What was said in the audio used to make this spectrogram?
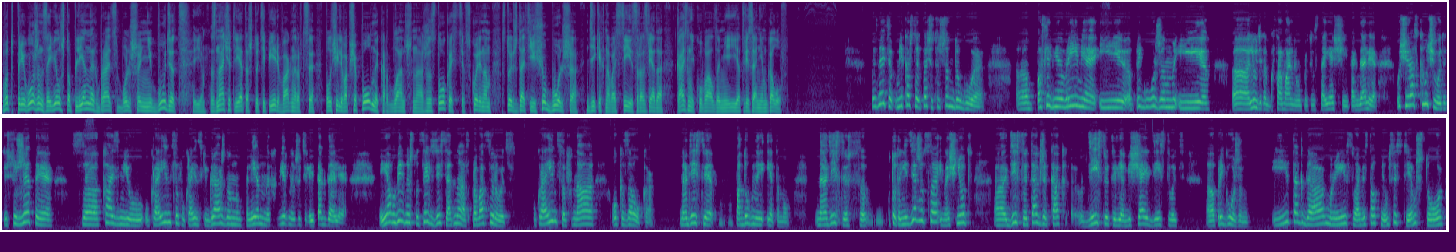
Вот Пригожин заявил, что пленных брать больше не будет. И значит ли это, что теперь вагнеровцы получили вообще полный карт-бланш на жестокость? Вскоре нам стоит ждать еще больше диких новостей из разряда казней кувалдами и отрезанием голов. Вы знаете, мне кажется, это значит совершенно другое. Э, последнее время и Пригожин, и э, люди как бы формально ему противостоящие и так далее, очень раскручивают эти сюжеты с казнью украинцев, украинских граждан, пленных, мирных жителей и так далее. И я уверена, что цель здесь одна – спровоцировать украинцев на око за око, на действия, подобные этому, на действия, кто-то не держится и начнет э, действовать так же, как действует или обещает действовать э, Пригожин. И тогда мы с вами столкнемся с тем, что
